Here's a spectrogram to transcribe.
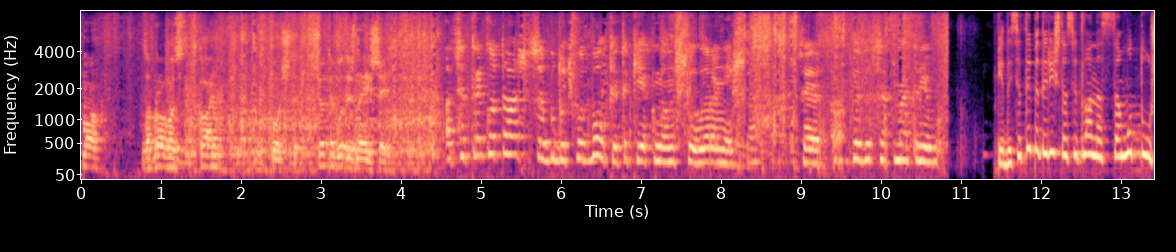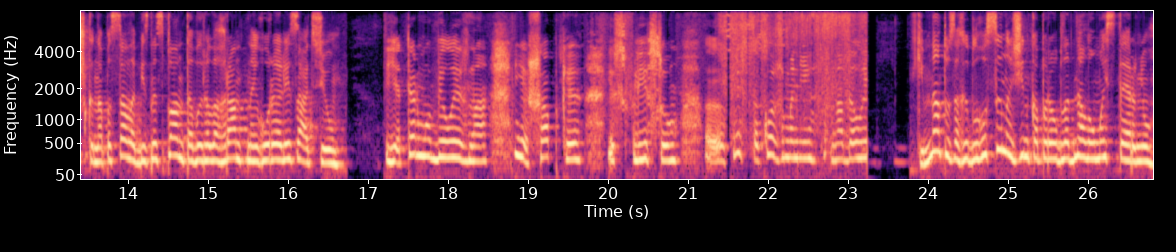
Ма, забрав ткань почти. Що ти будеш неї шити? А це трикотаж, це будуть футболки, такі, як ми шили раніше. Це 50 метрів 55-річна Світлана самотужки написала бізнес-план та виграла грант на його реалізацію. Є термобілизна, є шапки із флісу. Е, Фліс також мені надали. Кімнату загиблого сина жінка переобладнала у майстерню.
